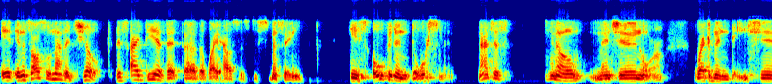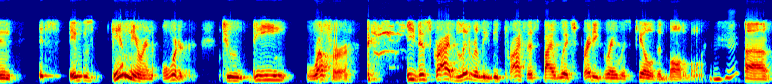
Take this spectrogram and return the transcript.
it, and it's also not a joke. This idea that uh, the White House is dismissing his open endorsement, not just you know mention or recommendation. It's it was damn near an order to be rougher. he described literally the process by which Freddie Gray was killed in Baltimore. Mm-hmm. Uh,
